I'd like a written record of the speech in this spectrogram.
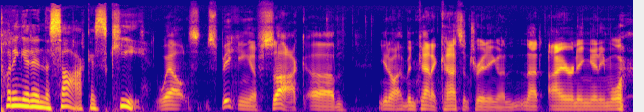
putting it in the sock is key. Well, speaking of sock, um, you know, I've been kind of concentrating on not ironing anymore.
